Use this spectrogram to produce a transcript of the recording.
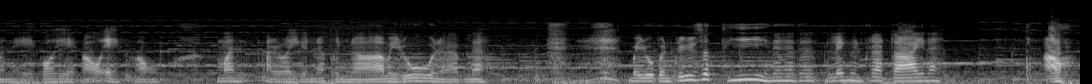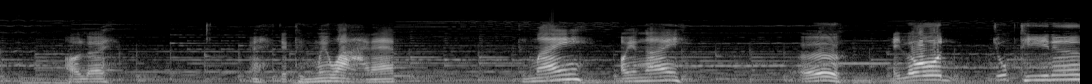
มันแหกก็แหกเอาแอกเอามันอะไรกันนะกันนะไม่รู้นะครับนะ ไม่รู้เป็นปลื้สักทีนะถ้าเล่นเป็นพระตายนะ เอาเอาเลยเอ้ยจะถึงไม่ว่านะ ถึงไหมเอายังไง เออ ไอ้โลนจุ๊บทีหนึ่ง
